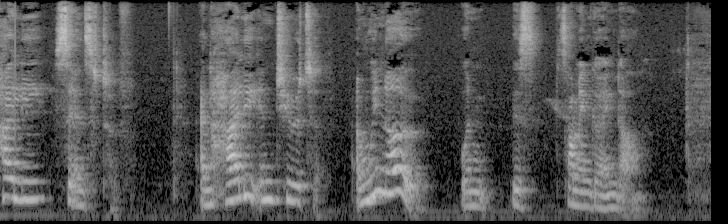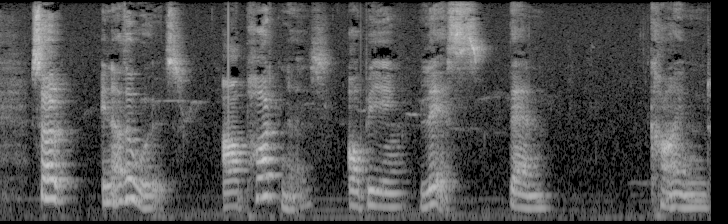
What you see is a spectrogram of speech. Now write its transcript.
highly sensitive and highly intuitive, and we know when there's something going down. So, in other words, our partners are being less than kind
